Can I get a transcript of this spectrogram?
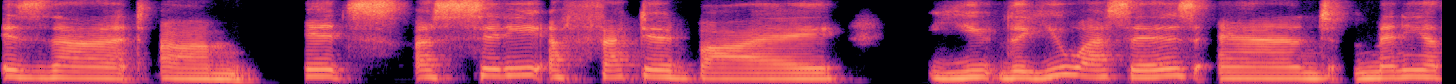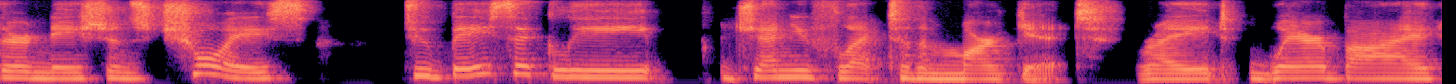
is that um, it's a city affected by U- the US's and many other nations' choice to basically genuflect to the market, right? Whereby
